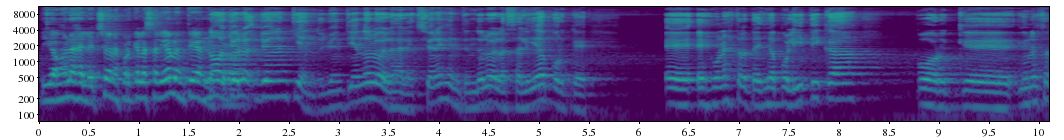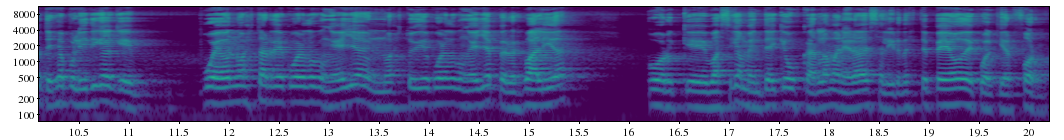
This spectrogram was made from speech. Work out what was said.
digamos, las elecciones, porque la salida lo entiendo. No, pero- yo lo, yo lo entiendo. Yo entiendo lo de las elecciones y entiendo lo de la salida porque eh, es una estrategia política, porque una estrategia política que puedo no estar de acuerdo con ella, no estoy de acuerdo con ella, pero es válida porque básicamente hay que buscar la manera de salir de este peo de cualquier forma.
